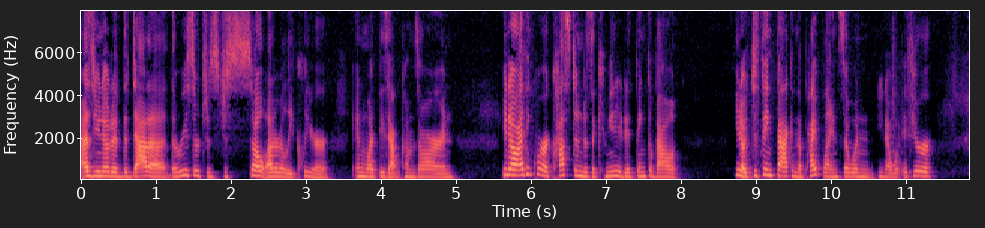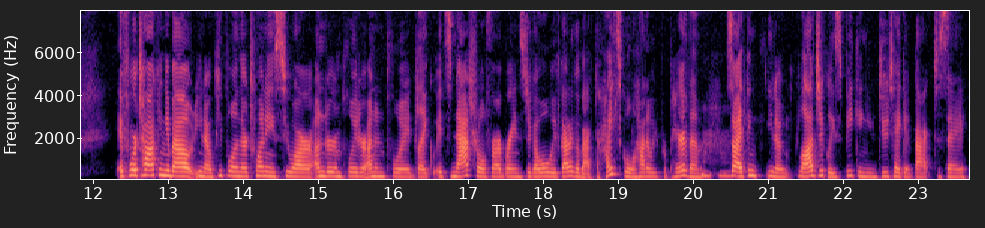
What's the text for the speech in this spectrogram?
as you noted, the data, the research is just so utterly clear in what these outcomes are. And you know, I think we're accustomed as a community to think about, you know, to think back in the pipeline. So when you know, if you're if we're talking about you know people in their 20s who are underemployed or unemployed like it's natural for our brains to go well we've got to go back to high school how do we prepare them Mhm. so i think you know logically speaking you do take it back to say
